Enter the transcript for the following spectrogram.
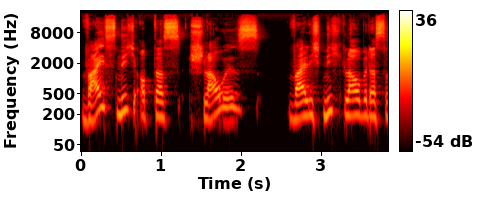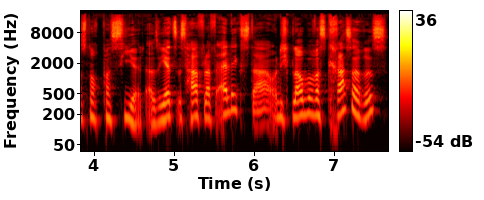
weiß nicht, ob das schlau ist, weil ich nicht glaube, dass das noch passiert. Also jetzt ist Half-Life Alex da und ich glaube, was krasseres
